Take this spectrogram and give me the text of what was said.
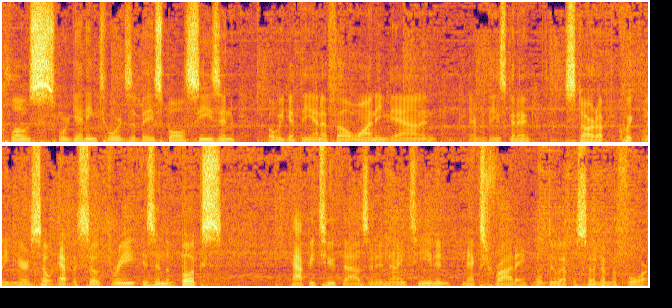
close. We're getting towards the baseball season, but we get the NFL winding down and everything's going to start up quickly here. So episode three is in the books. Happy 2019, and next Friday we'll do episode number four.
